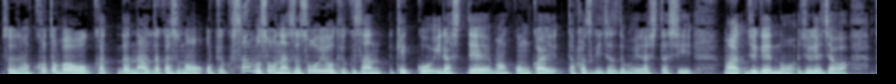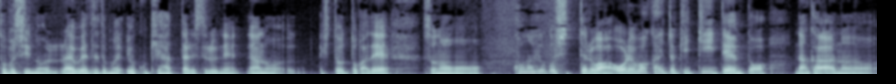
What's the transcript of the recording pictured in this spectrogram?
そういうの言葉をか、な、だからそのお客さんもそうなんですよ。そういうお客さん結構いらして、まあ今回高槻ジャズでもいらしたし、まあ受験の、受験者はトブシーのライブやっててもよく来はったりするね、あの、人とかで、その、この曲知ってるわ。俺若い時聞いてんと。なんかあの、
